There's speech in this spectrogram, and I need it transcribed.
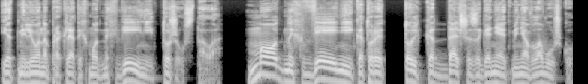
И от миллиона проклятых модных веяний тоже устала. Модных веяний, которые только дальше загоняют меня в ловушку.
